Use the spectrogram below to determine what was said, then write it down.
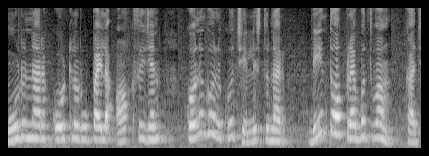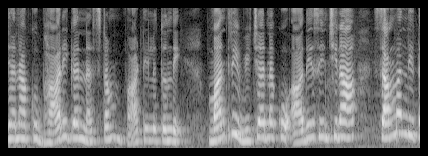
మూడున్నర కోట్ల రూపాయల ఆక్సిజన్ కొనుగోలుకు చెల్లిస్తున్నారు. దీంతో ప్రభుత్వం ఖజానాకు భారీగా నష్టం వాటిల్లుతుంది. మంత్రి విచారణకు ఆదేశించిన సంబంధిత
